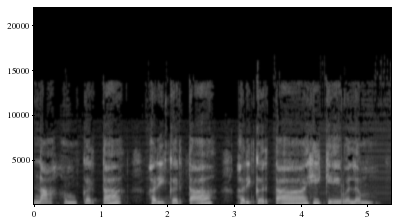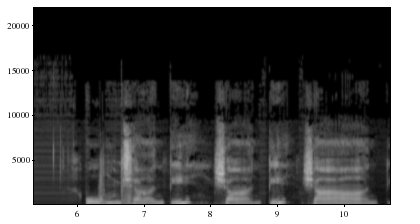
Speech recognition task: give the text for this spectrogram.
नाहम करता हरि करता हरि करता ही केवलम. ओम शांती शांती शांती.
